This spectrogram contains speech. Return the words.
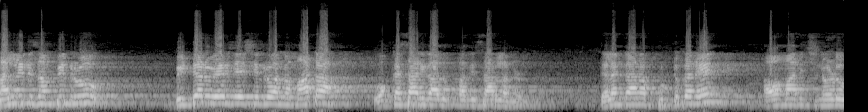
తల్లిని చంపినరు బిడ్డను వేరు చేసిండ్రు అన్న మాట ఒక్కసారి కాదు పది సార్లు అన్నాడు. తెలంగాణ పుట్టుకనే అవమానించినోడు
